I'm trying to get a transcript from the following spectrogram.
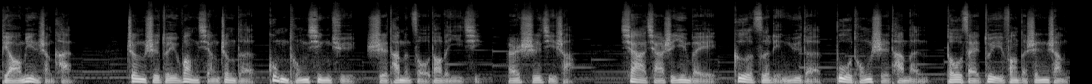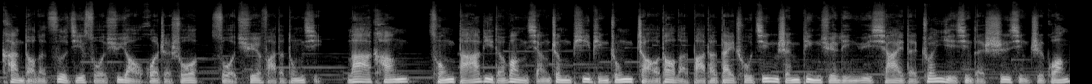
表面上看，正是对妄想症的共同兴趣使他们走到了一起，而实际上。恰恰是因为各自领域的不同，使他们都在对方的身上看到了自己所需要或者说所缺乏的东西。拉康从达利的妄想症批评中找到了把他带出精神病学领域狭隘的专业性的诗性之光，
